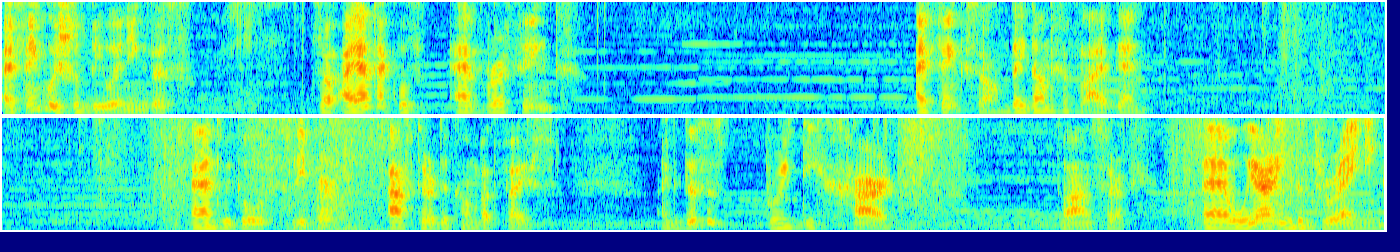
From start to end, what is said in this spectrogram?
I think we should be winning this. So I attack with everything. I think so. They don't have live gain. And we go with Sleeper after the combat phase. Like, this is pretty hard to answer. Uh, we are in the draining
